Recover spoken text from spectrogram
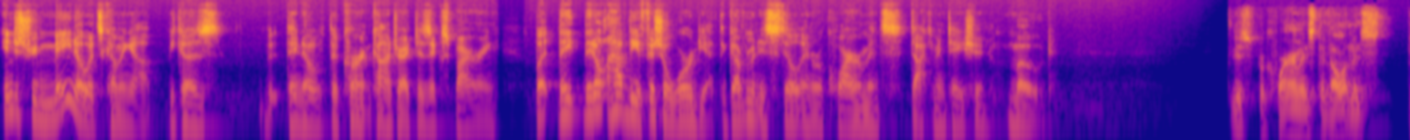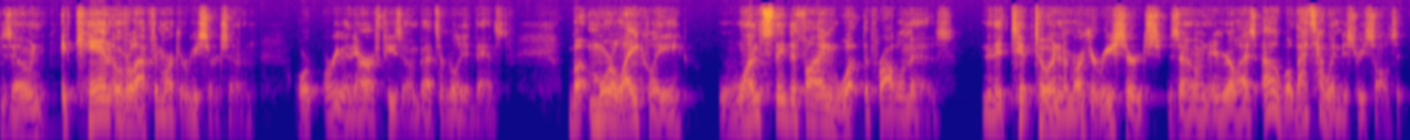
Industry may know it's coming up because they know the current contract is expiring, but they, they don't have the official word yet. The government is still in requirements documentation mode this requirements development zone, it can overlap the market research zone or, or even the RFP zone, but that's a really advanced. But more likely, once they define what the problem is, then they tiptoe into the market research zone and realize, oh, well, that's how industry solves it.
